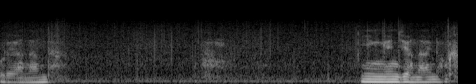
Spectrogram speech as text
これは何だ人間じゃないのか？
